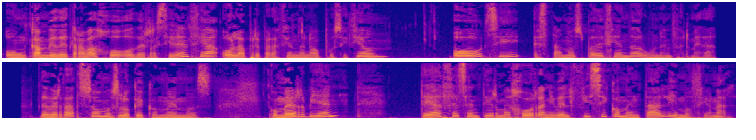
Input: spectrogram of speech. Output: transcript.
o un cambio de trabajo o de residencia, o la preparación de una oposición, o si estamos padeciendo alguna enfermedad. De verdad somos lo que comemos. Comer bien te hace sentir mejor a nivel físico, mental y emocional.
